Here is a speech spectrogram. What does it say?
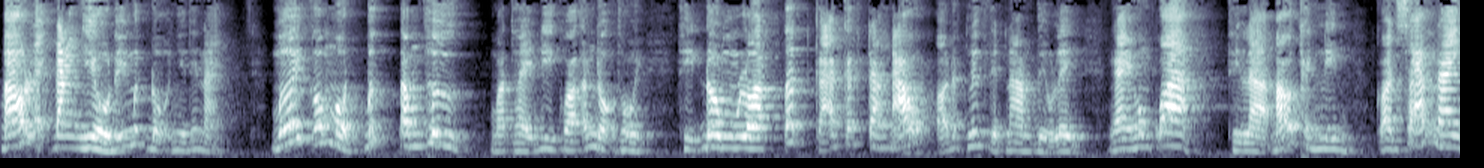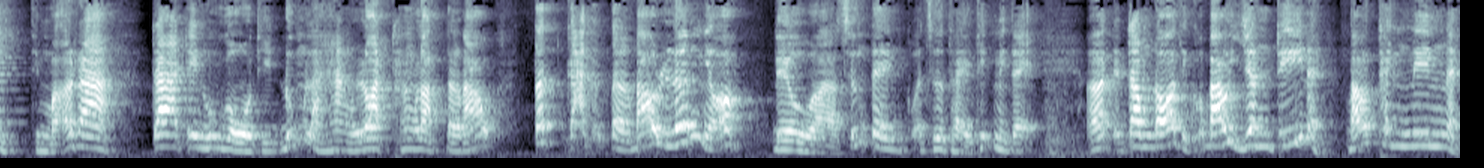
báo lại đăng nhiều đến mức độ như thế này. Mới có một bức tâm thư mà thầy đi qua Ấn Độ thôi thì đồng loạt tất cả các trang báo ở đất nước Việt Nam đều lên. Ngày hôm qua thì là báo Thanh niên còn sáng nay thì mở ra tra trên Google thì đúng là hàng loạt hàng loạt tờ báo. Tất cả các tờ báo lớn nhỏ đều uh, xứng tên của sư thầy thích minh tuệ. À, trong đó thì có báo dân trí này báo thanh niên này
